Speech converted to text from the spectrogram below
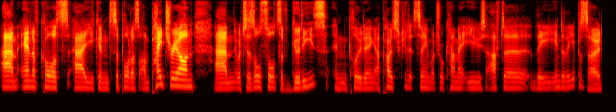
Um, and of course, uh, you can support us on Patreon, um, which is all sorts of goodies, including a post credit scene, which will come at you after the end of the episode.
